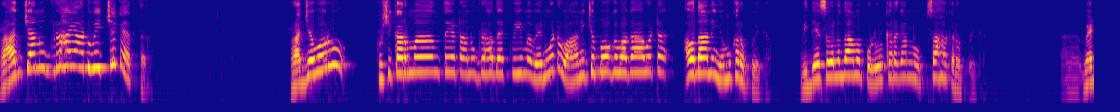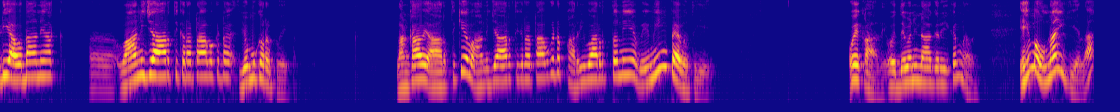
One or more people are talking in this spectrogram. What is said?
රාජ්‍ය අනුග්‍රහය අඩු වෙච්ච එක ඇත්ත. රජවරු කෘෂිකර්මාන්තයට අනුග්‍රහ දැක්වීම වෙනුවට වාණිජ භෝග වගාවට අවධානය යොමු කරපු එක. විදේශ වෙළඳාම පුළුල් කරගන්න උත්සාහ කරපු එක. වැඩි අවධානයක් වාණිජ ආර්ථික රටාවකට යොමු කරපු එක. ලංකාවේ ආර්ථිකය වාණිජ ආර්ථික රටාවකට පරිවර්තනය වෙමින් පැවතියේ. ඔය කාලේ ඔය දෙවනි නාගරීකරණ අවදී. එහෙම වුණයි කියලා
